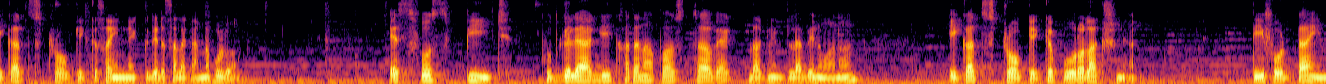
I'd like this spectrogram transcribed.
ඒකත් ස්ට්‍රෝක් එක සයින්නෙක් විදිට සලකන්න පුළුවන්. ස්ෆෝස් පීච් පුද්ගලයාගේ කතන අපස්ථාවයක් දක්නට ලැබෙනවනම් එකත් ස්ට්‍රෝක් එක පූරලක්ෂණයක්. ටෆෝට්ටයිම්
